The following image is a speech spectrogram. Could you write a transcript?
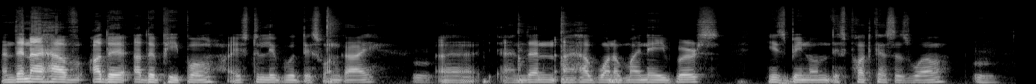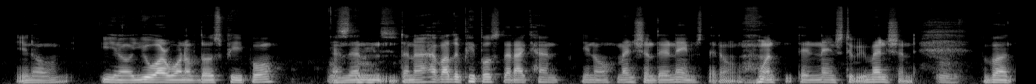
And then I have other other people. I used to live with this one guy, uh, and then I have one of my neighbors. He's been on this podcast as well. You know, you know, you are one of those people. That's and then nice. then I have other peoples that I can't, you know, mention their names. They don't want their names to be mentioned. But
